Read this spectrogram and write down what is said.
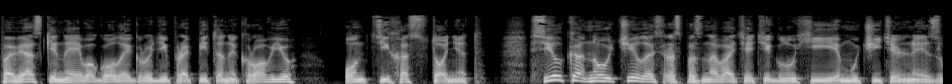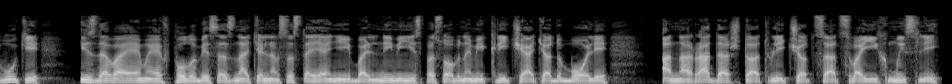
Повязки на его голой груди пропитаны кровью — он тихо стонет. Силка научилась распознавать эти глухие, мучительные звуки, издаваемые в полубессознательном состоянии больными, неспособными кричать от боли. Она рада, что отвлечется от своих мыслей.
